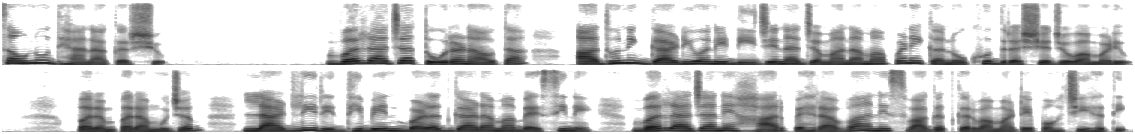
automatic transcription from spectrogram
સૌનું ધ્યાન આકર્ષ્યું. વરરાજા તોરણ આવતા આધુનિક ગાડીઓ અને ડીજેના જમાનામાં પણ એક અનોખું દ્રશ્ય જોવા મળ્યું. પરંપરા મુજબ, લાડલી રિદ્ધિબેન બળદગાડામાં બેસીને વરરાજાને હાર પહેરાવવા અને સ્વાગત કરવા માટે પહોંચી હતી.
